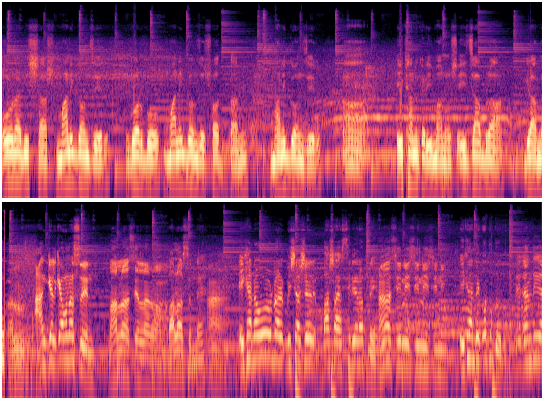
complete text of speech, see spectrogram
অরুণা বিশ্বাস মানিকগঞ্জের গর্ব মানিকগঞ্জের সন্তান মানিকগঞ্জের আহ, এখানকারই মানুষ এই জাবরা গ্রামে আঙ্কেল কেমন আছেন? ভালো আছে আল্লাহর রহমত। ভালো আছেন না? হ্যাঁ। এখানে অরুণা বিশ্বাসের বাসা ছিলেন আপনি? হ্যাঁ চিনি চিনি চিনি। এখান থেকে কত দূর এখান থেকে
